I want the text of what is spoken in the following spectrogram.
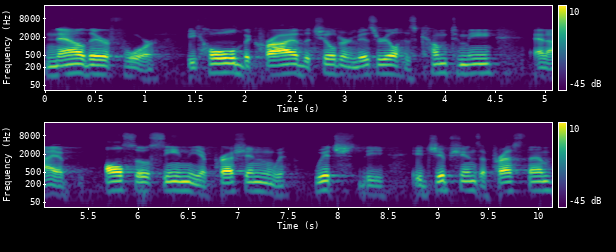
Now, therefore, behold, the cry of the children of Israel has come to me, and I have also seen the oppression with which the Egyptians oppressed them.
